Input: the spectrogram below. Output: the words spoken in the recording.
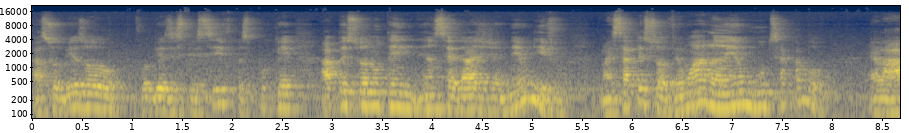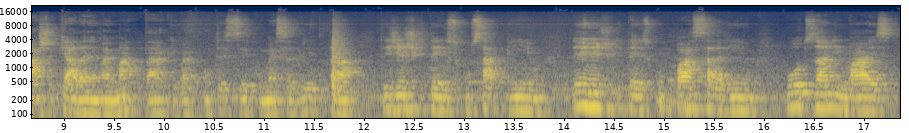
as fobias ou fobias específicas, porque a pessoa não tem ansiedade de nenhum nível, mas se a pessoa vê uma aranha, o mundo se acabou. Ela acha que a aranha vai matar, que vai acontecer, começa a gritar. Tem gente que tem isso com sapinho, tem gente que tem isso com passarinho, com outros animais.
